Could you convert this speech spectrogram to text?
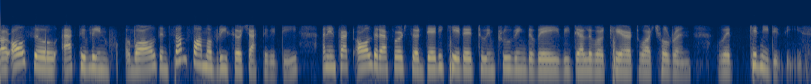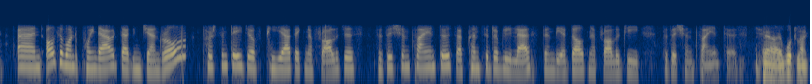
are also actively involved in some form of research activity, and in fact, all their efforts are dedicated to improving the way we deliver care to our children with kidney disease. And also want to point out that in general, percentage of pediatric nephrologists physician scientists are considerably less than the adult nephrology physician scientists. Yeah, I would like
